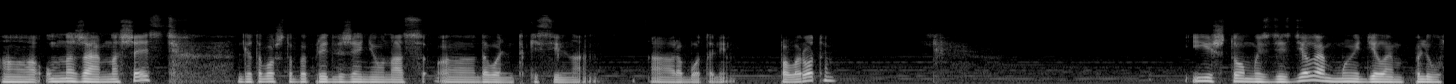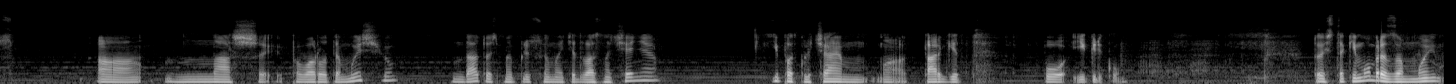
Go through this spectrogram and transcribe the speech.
А, умножаем на 6, для того, чтобы при движении у нас а, довольно-таки сильно а, работали повороты. И что мы здесь делаем? Мы делаем плюс а, наши повороты мышью да, то есть мы плюсуем эти два значения и подключаем а, таргет по y. То есть таким образом мы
